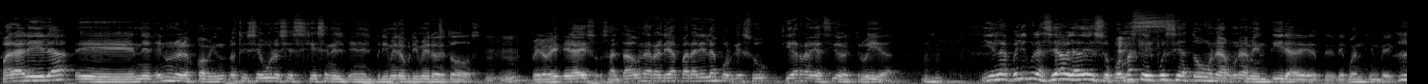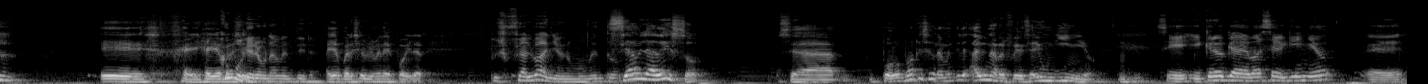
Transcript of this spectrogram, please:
paralela eh, en, en uno de los cómics. No estoy seguro si es, si es en, el, en el primero primero de todos. Pero era eso, saltaba una realidad paralela porque su tierra había sido destruida. Y en la película se habla de eso, por más que después sea toda una, una mentira de, de- de Quentin Beck. Eh, ahí, ahí ¿Cómo que era una mentira? Ahí apareció el primer spoiler. Pues yo fui al baño en un momento. Se habla de eso. O sea, por más que sea una mentira, hay una referencia, hay un guiño. Sí, y creo que además el guiño eh,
